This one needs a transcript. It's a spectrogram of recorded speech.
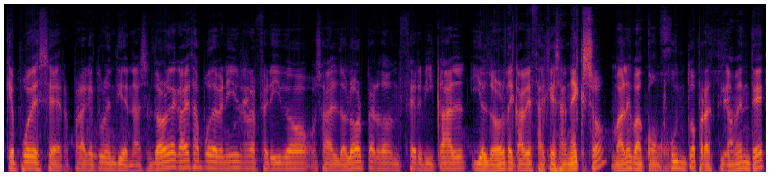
que puede ser, para que tú lo entiendas. El dolor de cabeza puede venir referido, o sea, el dolor, perdón, cervical y el dolor de cabeza, que es anexo, ¿vale? Va conjunto prácticamente,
